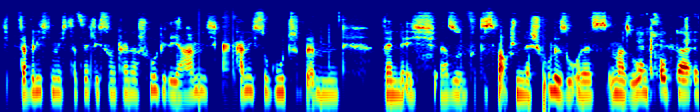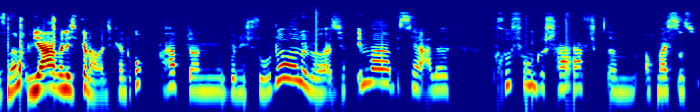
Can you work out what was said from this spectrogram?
Ich, da bin ich nämlich tatsächlich so ein kleiner Schludrian. Ich kann nicht so gut, ähm, wenn ich, also das war auch schon in der Schule so, oder es ist immer so. Wenn Druck da ist, ne? Ja, wenn ich, genau, wenn ich keinen Druck habe, dann bin ich so, lalala. also ich habe immer bisher alle Prüfungen geschafft, ähm, auch meistens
